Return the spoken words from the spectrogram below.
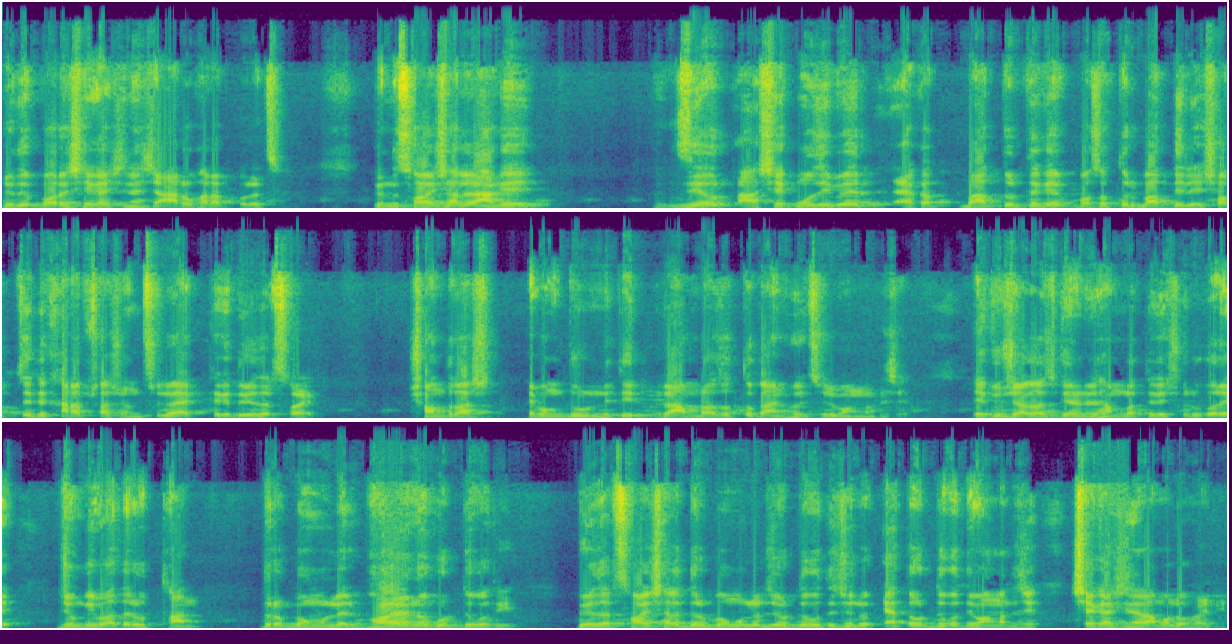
যদিও পরে শেখ হাসিনা এসে আরও খারাপ করেছে। কিন্তু ছয় সালের আগে জিয়াউর আহ, শেখ মুজিবের বাহাত্তর থেকে পঁচাত্তর বাদ দিলে সবচেয়ে খারাপ শাসন ছিল এক থেকে দুই হাজার ছয়। সন্ত্রাস এবং দুর্নীতির রাম রাজত্ব কায়েম হয়েছিল বাংলাদেশে। একুশে আগস্ট গ্রেনেড হামলা থেকে শুরু করে জঙ্গিবাদের উত্থান দ্রব্যমূল্যের ভয়ানক ঊর্ধ্বগতি। দুই হাজার ছয় সালে দ্রব্যমূল্যের যে ঊর্ধ্বগতি ছিল এত ঊর্ধ্বগতি বাংলাদেশে শেখ হাসিনার আমলেও হয়নি।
